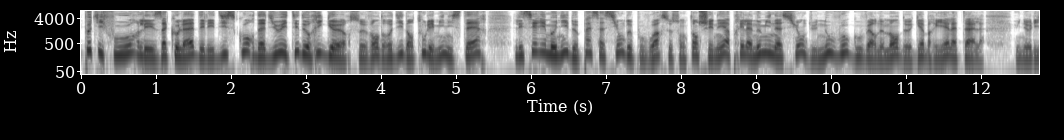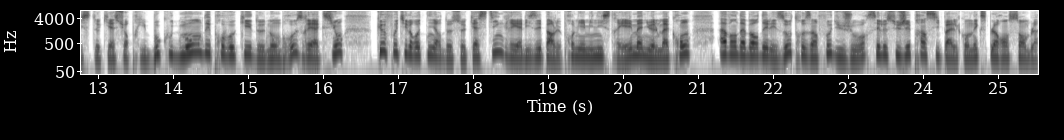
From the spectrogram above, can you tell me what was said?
petits fours, les accolades et les discours d'adieu étaient de rigueur ce vendredi dans tous les ministères. Les cérémonies de passation de pouvoir se sont enchaînées après la nomination du nouveau gouvernement de Gabriel Attal. Une liste qui a surpris beaucoup de monde et provoqué de nombreuses réactions. Que faut-il retenir de ce casting réalisé par le Premier ministre et Emmanuel Macron? Avant d'aborder les autres infos du jour, c'est le sujet principal qu'on explore ensemble.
